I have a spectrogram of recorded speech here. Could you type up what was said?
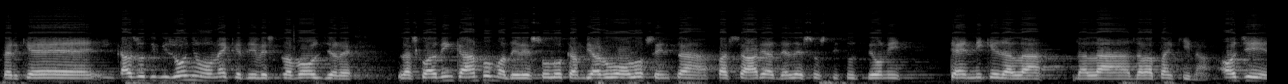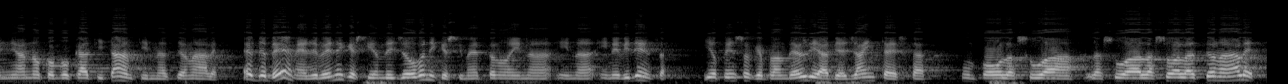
perché in caso di bisogno non è che deve stravolgere la squadra in campo ma deve solo cambiare ruolo senza passare a delle sostituzioni tecniche dalla, dalla, dalla panchina. Oggi ne hanno convocati tanti in nazionale ed è bene, ed è bene che siano dei giovani che si mettono in, in, in evidenza. Io penso che Prandelli abbia già in testa un po' la sua, la sua, la sua nazionale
